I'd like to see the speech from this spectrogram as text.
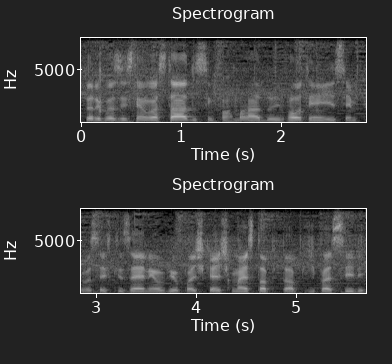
Espero que vocês tenham gostado, se informado e voltem aí sempre que vocês quiserem ouvir o podcast mais top top de Passiri.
